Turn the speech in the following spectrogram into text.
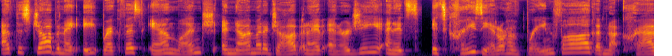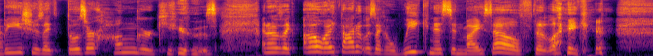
at this job and I ate breakfast and lunch, and now I'm at a job and I have energy, and it's it's crazy. I don't have brain fog. I'm not crabby. She was like, those are hunger cues. And I was like, oh, I thought it was like a weakness in myself that like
